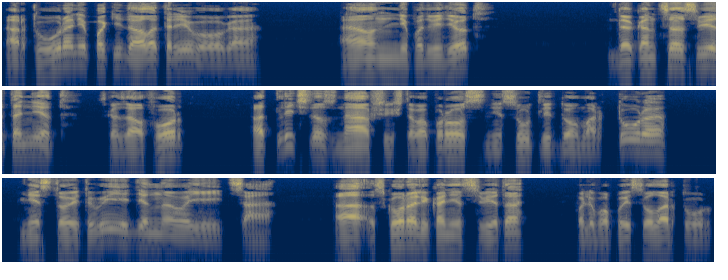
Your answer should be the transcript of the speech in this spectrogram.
Артура не покидала тревога. А он не подведет? До конца света нет, сказал Форд, отлично знавший, что вопрос, несут ли дом Артура, не стоит выеденного яйца. А скоро ли конец света? — полюбопытствовал Артур.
